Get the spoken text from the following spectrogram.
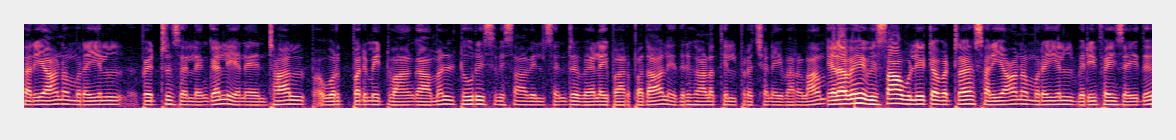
சரியான முறையில் பெற்று செல்லுங்கள். ஏனென்றால் ஒர்க் பர்மிட் வாங்காமல் டூரிஸ்ட் விசாவில் சென்று வேலை பார்ப்பதால் எதிர்காலத்தில் பிரச்சனை வரலாம். எனவே விசா உள்ளிட்டவற்றை சரியான முறையில் வெரிஃபை செய்து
